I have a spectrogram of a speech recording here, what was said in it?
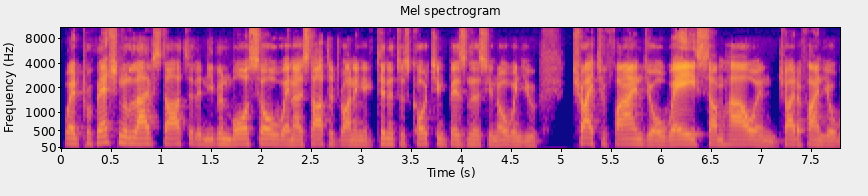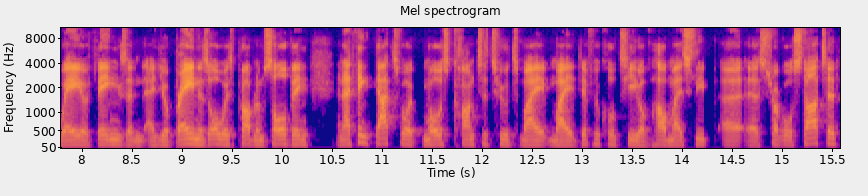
when professional life started, and even more so when I started running a tinnitus coaching business. You know, when you try to find your way somehow and try to find your way of things, and, and your brain is always problem solving. And I think that's what most constitutes my my difficulty of how my sleep uh, uh, struggle started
